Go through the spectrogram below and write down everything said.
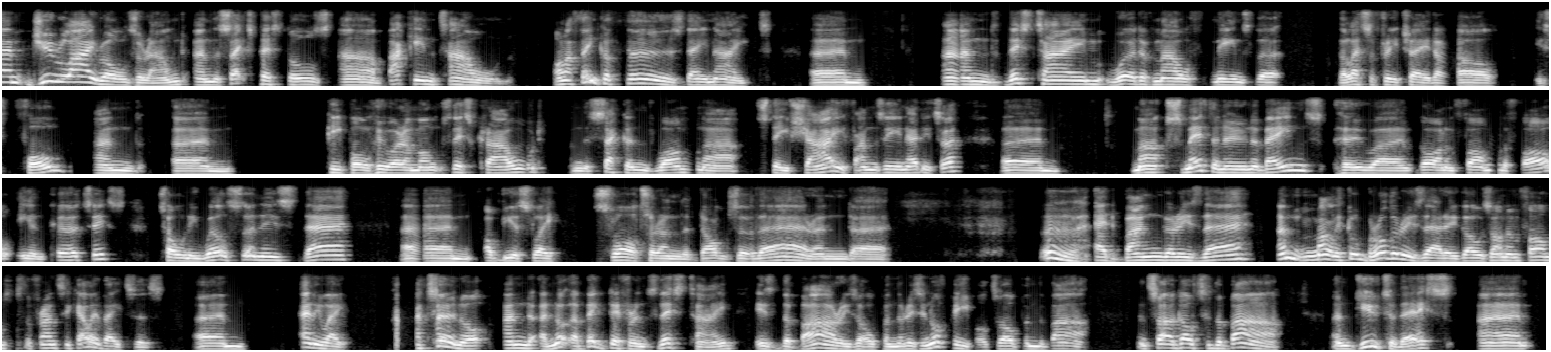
Um, July rolls around and the Sex Pistols are back in town on, I think, a Thursday night. Um, and this time, word of mouth means that the Lesser Free Trade Hall is full, and um, people who are amongst this crowd, and the second one are Steve Shy, fanzine editor, um, Mark Smith and Una Baines, who uh, go on and form the fall. Ian Curtis, Tony Wilson is there. Um, obviously, Slaughter and the Dogs are there, and uh, uh, Ed Banger is there, and my little brother is there who goes on and forms the Frantic Elevators. Um, anyway, I turn up, and a, a big difference this time is the bar is open. There is enough people to open the bar. And so I go to the bar, and due to this, um,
